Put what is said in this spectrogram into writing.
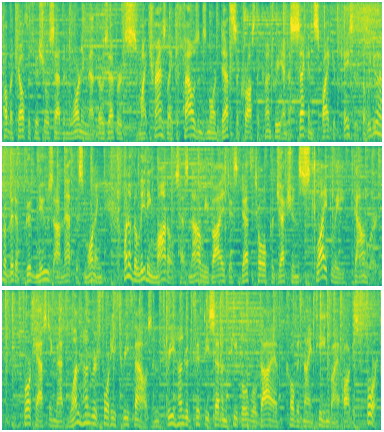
Public health officials have been warning that those efforts might translate to thousands more deaths across the country and a second spike of cases. But we do have a bit of good news on that this morning. One of the leading models has now revised its death toll projections slightly downward forecasting that 143,357 people will die of COVID 19 by August 4th.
